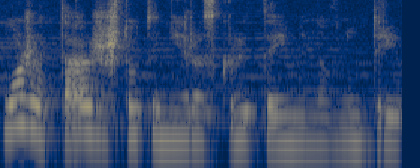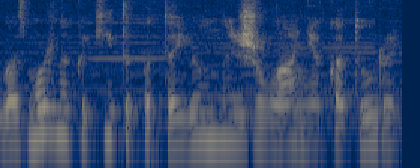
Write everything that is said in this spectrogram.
может также что-то не раскрыто именно внутри, возможно, какие-то потаенные желания, которые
